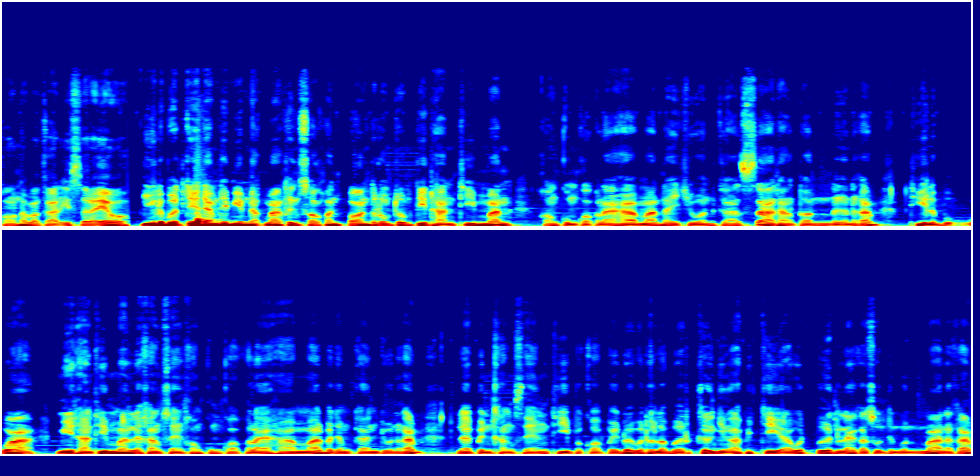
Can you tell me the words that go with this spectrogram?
กองทัพอากาศอิสราเอลยิงระเบิดเจแดมที่มีน้ำหนักมากถึง 2,000 ปอนด์ถล่มโจมตีฐานที่มั่นของกลุ่มก่อการร้ายฮามาสในฉนวนกาซาทางตอนเหนือนะครับ ที่ระบุว่ามีฐานที่มั่นและคลังแสงของกลุ่มก่อการร้ายฮามาสประจำการอยู่นะครับ และเป็นคลังแสงที่ประกอบไปด้วยวัตถุระเบิดเครื่องยิง RPG อาวุธปืนและกระสุนจำนวนมากนะครับ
